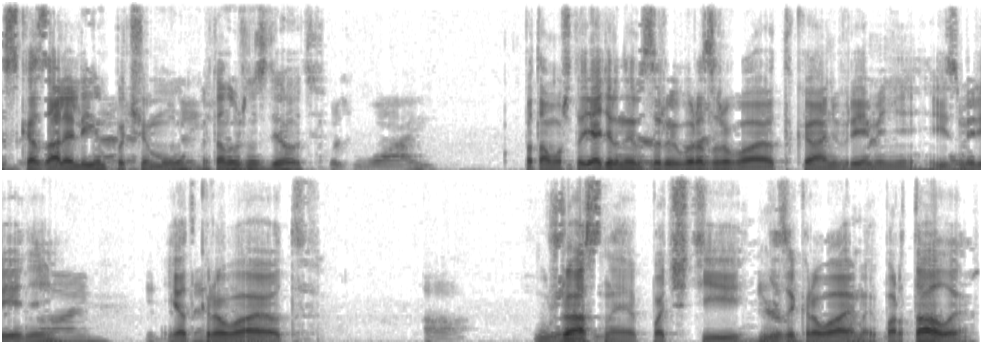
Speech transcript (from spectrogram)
и сказали ли им, почему это нужно сделать. Потому что ядерные взрывы разрывают ткань времени и измерений и открывают ужасные, почти незакрываемые порталы.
